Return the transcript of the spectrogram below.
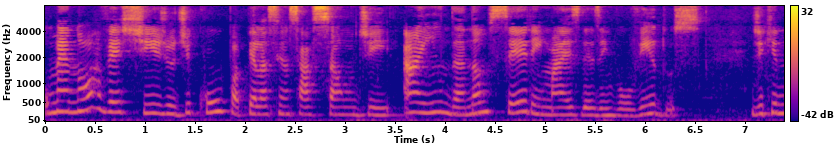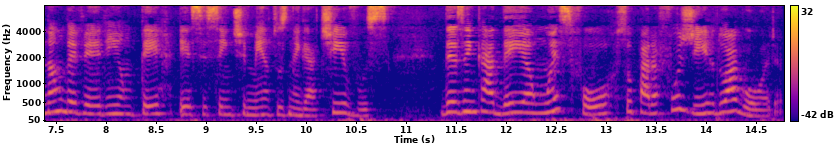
O menor vestígio de culpa pela sensação de ainda não serem mais desenvolvidos, de que não deveriam ter esses sentimentos negativos, desencadeia um esforço para fugir do agora.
